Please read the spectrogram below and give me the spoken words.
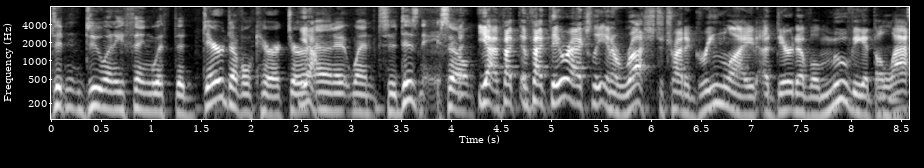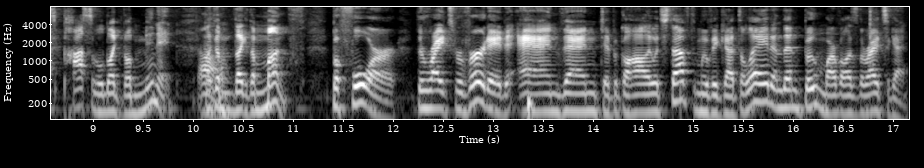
didn't do anything with the Daredevil character, Yeah. and it went to Disney. So Yeah, in fact, in fact, they were actually in a rush to try to greenlight a Daredevil movie at the Hmm. last possible, like the minute, like Uh-huh. the like the month before the rights reverted, and then typical Hollywood stuff. The movie got delayed, and then boom, Marvel has the rights again.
